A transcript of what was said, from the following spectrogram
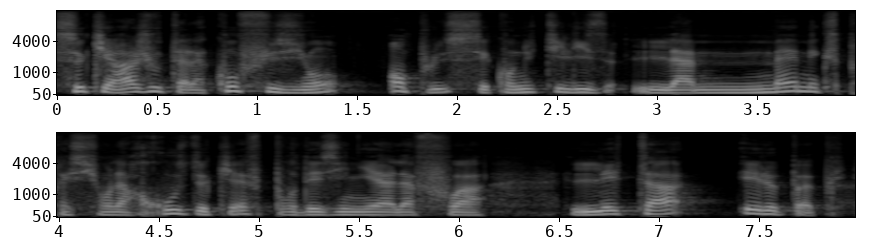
Ce qui rajoute à la confusion, en plus, c'est qu'on utilise la même expression, la rousse de Kiev, pour désigner à la fois l'État et le peuple.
